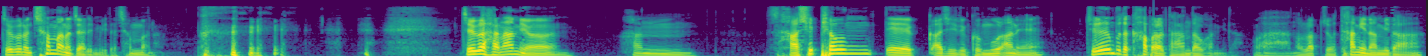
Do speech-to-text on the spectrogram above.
저거는 천만 원짜리입니다. 천만 원. 저거 하나면 한 40평대까지 건물 안에 전부 다 카바를 다 한다고 합니다. 와, 놀랍죠. 탐이 납니다.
